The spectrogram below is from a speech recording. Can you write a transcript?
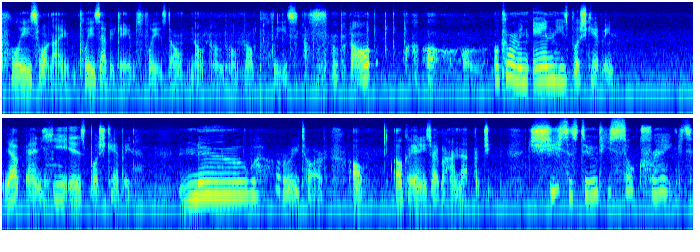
Please, Fortnite. Please, Epic Games. Please don't. No, no, no, no, please. No. Oh, oh, come on, and he's bush camping. Yep, and he is bush camping. Noob. Retard. Oh, okay, and he's right behind that Jesus, dude, he's so cranked.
